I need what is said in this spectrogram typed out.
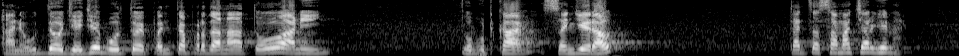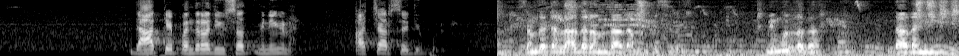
आणि उद्धव जे जे बोलतोय पंतप्रधाना तो आणि तो बुटका संजय राऊत त्यांचा समाचार घेणार. दहा ते पंधरा दिवसात मी निघणार. आचारसंहितेपूर्वी समजा त्यांना आदरानं दादा म्हणते सगळे. मी म्हणलं का दादानी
